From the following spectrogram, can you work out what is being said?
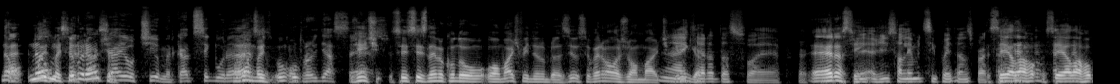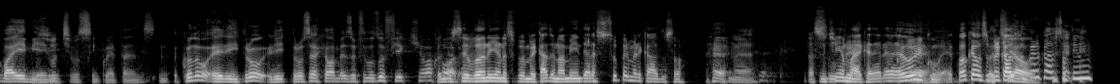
Não, É, não, mas, mas O mercado segurança. de IoT, o mercado de segurança, Não, mas o o- controle de acesso. Gente, vocês, vocês lembram quando o Walmart vendeu no Brasil? Você vai numa loja do Walmart Ah, que gringa, era da sua época. cara. Era assim. A gente só lembra de 50 anos pra cá. você ia lá, você ia lá roubar MM. últimos 50 anos. Quando ele entrou, ele trouxe aquela mesma filosofia que tinha lá Quando o fora. Silvano ia no supermercado, o nome ainda era supermercado só. É. Era Não super. tinha marca, era, era único. É. Qual que é o supermercado? um. Supermercado só tem um.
